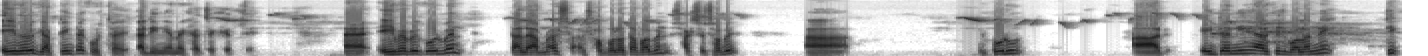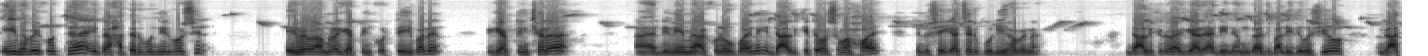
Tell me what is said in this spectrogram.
এইভাবে গ্যাপটিংটা করতে হয় অ্যাডিনিয়ামের কাছের ক্ষেত্রে। এইভাবে করবেন, তাহলে আপনার সফলতা পাবেন সাকসেস হবে। করুন। আর এইটা নিয়ে আর কিছু বলার নেই। ঠিক এইভাবেই করতে হয়, এটা হাতের উপর নির্ভরশীল। এইভাবে আমরা গ্যাপটিং করতেই পারেন। গ্যাপটিং ছাড়া অ্যাডিনিয়ামে আর কোনো উপায় নেই। ডাল কেটে অনেক সময় হয়, কিন্তু সেই গাছের কুড়ি হবে না। ডাল কেটেও অ্যাডিনিয়াম গাছ বালিতে বসিয়েও গাছ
